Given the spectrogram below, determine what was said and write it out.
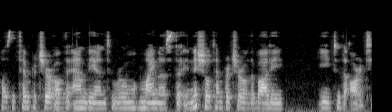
plus the temperature of the ambient room minus the initial temperature of the body e to the RT.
